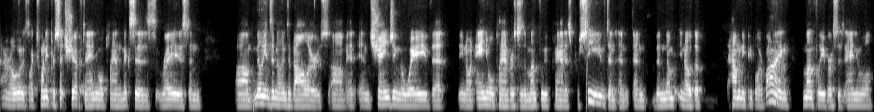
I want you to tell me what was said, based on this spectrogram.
I don't know it was like twenty percent shift in annual plan mixes raised and um, millions and millions of dollars um, and, and changing the way that you know an annual plan versus a monthly plan is perceived and and and the number you know the how many people are buying monthly versus annual.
